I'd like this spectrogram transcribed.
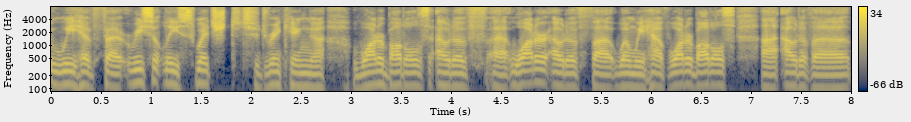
we have uh, recently switched to drinking uh, water bottles out of uh, water out of uh, when we have water bottles uh, out of a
